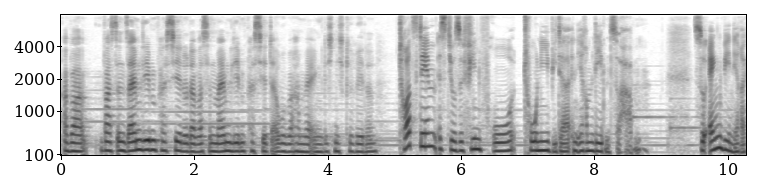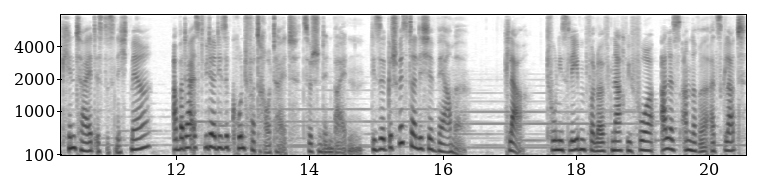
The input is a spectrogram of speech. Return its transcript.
Aber was in seinem Leben passiert oder was in meinem Leben passiert, darüber haben wir eigentlich nicht geredet. Trotzdem ist Josephine froh, Toni wieder in ihrem Leben zu haben. So eng wie in ihrer Kindheit ist es nicht mehr, aber da ist wieder diese Grundvertrautheit zwischen den beiden, diese geschwisterliche Wärme. Klar, Tonis Leben verläuft nach wie vor alles andere als glatt,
